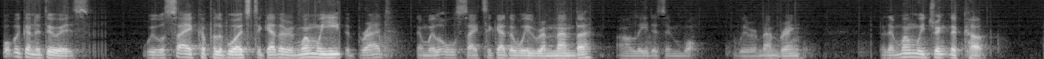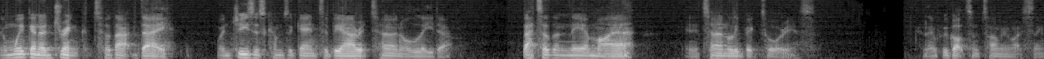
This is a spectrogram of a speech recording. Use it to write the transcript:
what we're going to do is we will say a couple of words together, and when we eat the bread, then we'll all say together, We remember our leaders in what we're remembering. But then when we drink the cup, then we're going to drink to that day when Jesus comes again to be our eternal leader better than Nehemiah, and eternally victorious. And if we've got some time, we might sing.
